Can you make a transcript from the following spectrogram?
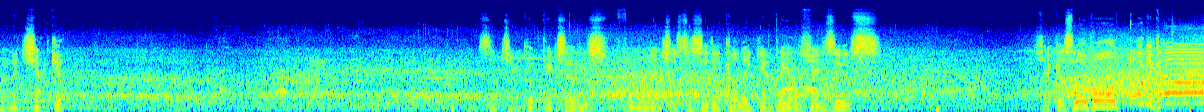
Granit Xhaka. Zinchenko picks out his former Manchester City colleague Gabriel Jesus. Xhaka's low ball, Odegaard!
